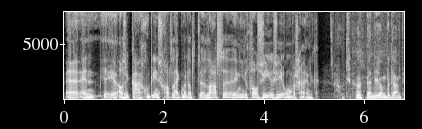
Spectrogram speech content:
Ja. en als ik Kaag goed inschat, lijkt me dat laatste in ieder geval zeer, zeer onwaarschijnlijk. Goed, goed Ben de Jong, bedankt.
